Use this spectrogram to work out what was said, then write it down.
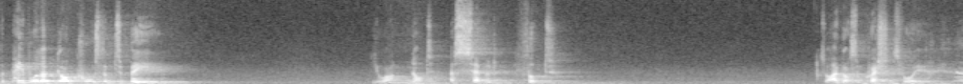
the people that God calls them to be. You are not a severed foot. So I've got some questions for you.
